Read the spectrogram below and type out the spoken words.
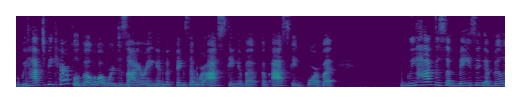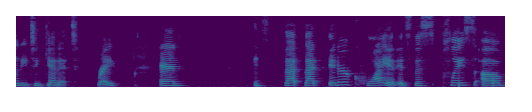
But we have to be careful about what we're desiring and the things that we're asking about of asking for, but we have this amazing ability to get it, right? And it's that that inner quiet, it's this place of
